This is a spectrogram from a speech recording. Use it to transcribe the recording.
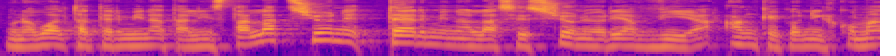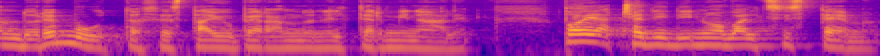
Una volta terminata l'installazione, termina la sessione o riavvia anche con il comando reboot se stai operando nel terminale. Poi accedi di nuovo al sistema.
